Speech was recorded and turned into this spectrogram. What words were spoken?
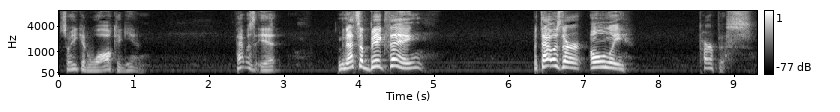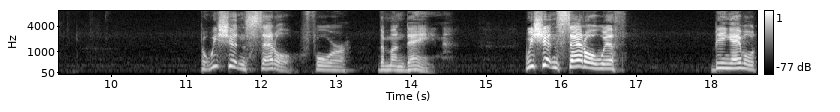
so he could walk again. That was it. I mean, that's a big thing, but that was their only purpose. But we shouldn't settle for the mundane. We shouldn't settle with being able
